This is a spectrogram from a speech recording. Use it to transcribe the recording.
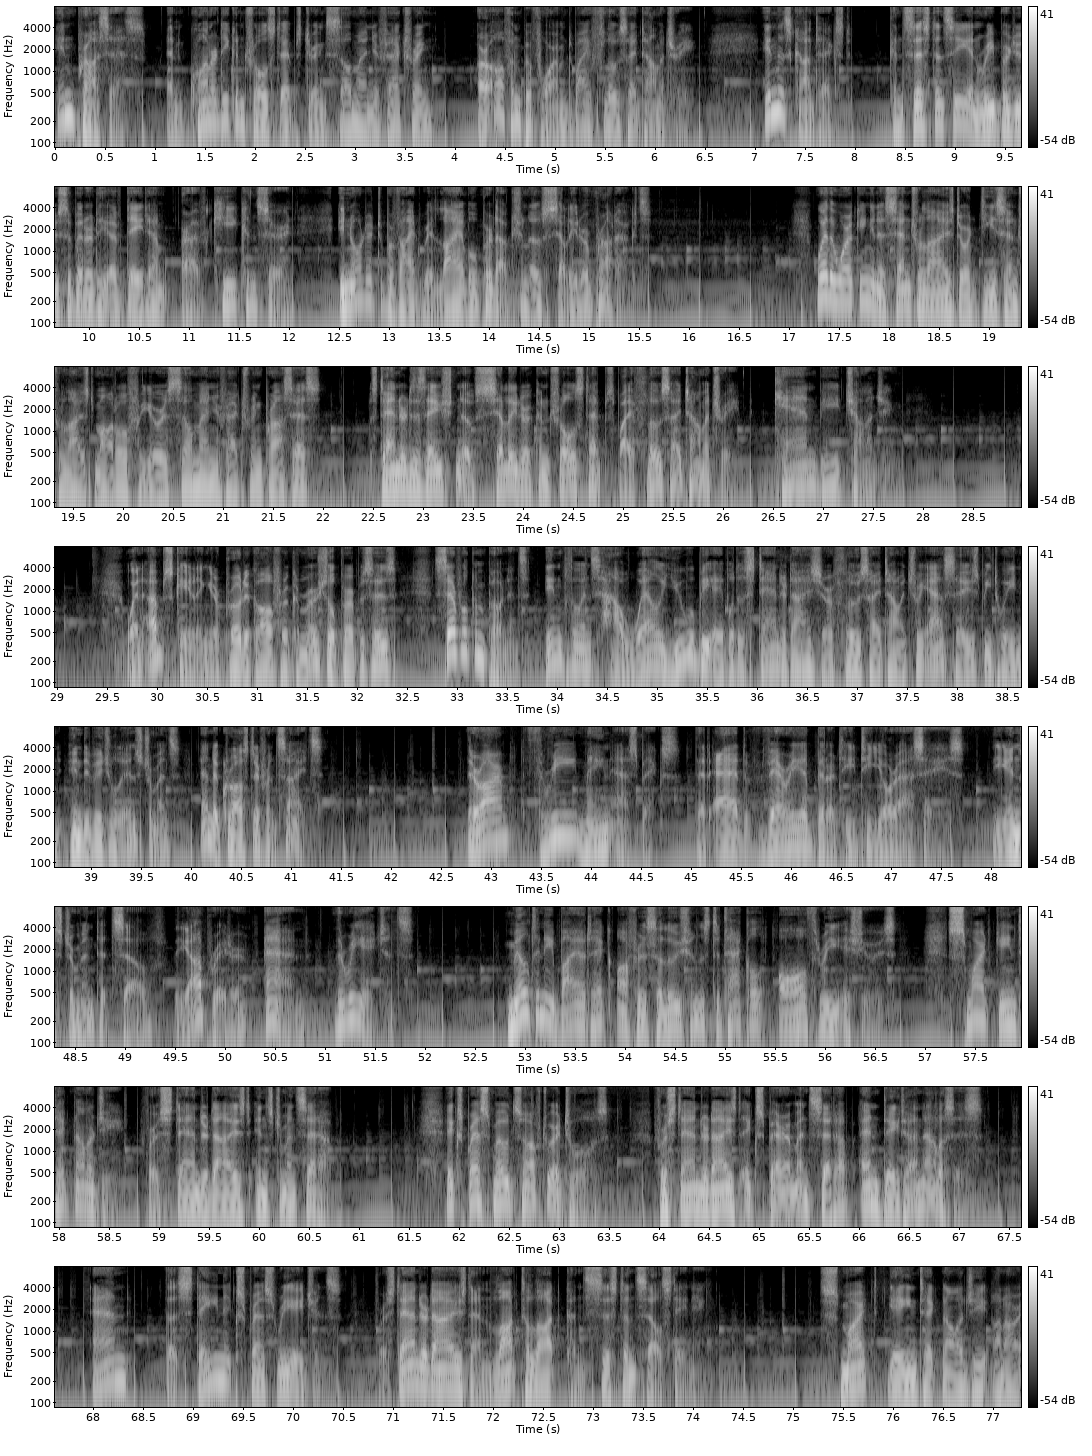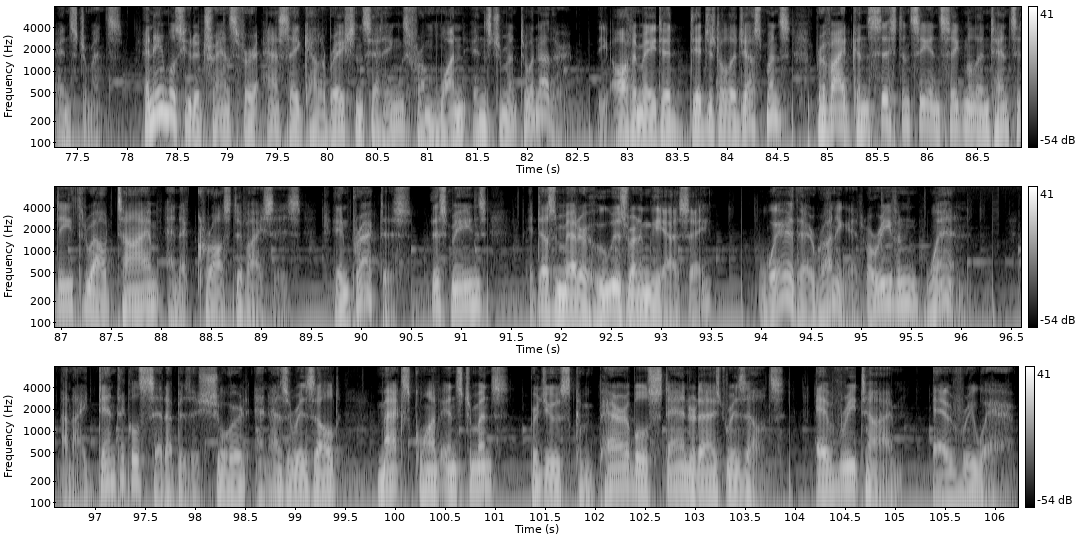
In-process and quality control steps during cell manufacturing are often performed by flow cytometry. In this context, consistency and reproducibility of data are of key concern in order to provide reliable production of cellular products. Whether working in a centralized or decentralized model for your cell manufacturing process, standardization of cellular control steps by flow cytometry can be challenging. When upscaling your protocol for commercial purposes, several components influence how well you will be able to standardize your flow cytometry assays between individual instruments and across different sites. There are three main aspects that add variability to your assays. The instrument itself, the operator, and the reagents. Miltenyi Biotec offers solutions to tackle all three issues. SmartGain technology for standardized instrument setup. Express Mode software tools for standardized experiment setup and data analysis. And the Stain Express reagents for standardized and lot-to-lot -lot consistent cell staining. Smart Gain technology on our instruments enables you to transfer assay calibration settings from one instrument to another. The automated digital adjustments provide consistency in signal intensity throughout time and across devices. In practice, this means it doesn't matter who is running the assay, where they're running it, or even when. An identical setup is assured and as a result, MACSQuant instruments produce comparable standardized results every time, everywhere.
